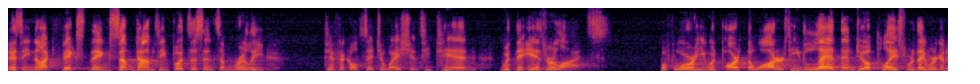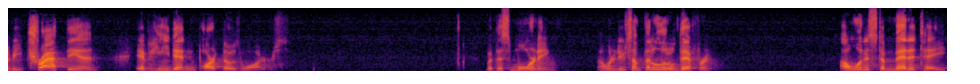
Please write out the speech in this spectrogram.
does He not fix things, sometimes He puts us in some really difficult situations. He did with the Israelites before He would part the waters. He led them to a place where they were going to be trapped in if He didn't part those waters. But this morning, I want to do something a little different. I want us to meditate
